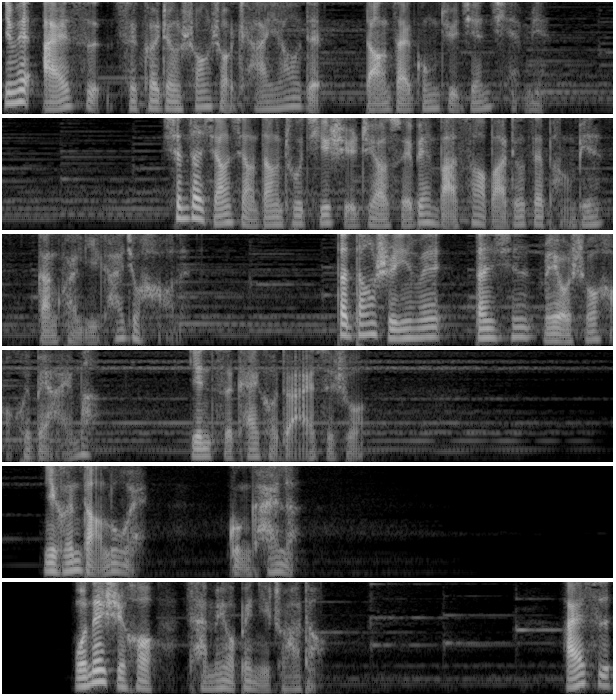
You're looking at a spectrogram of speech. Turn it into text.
因为 S 此刻正双手叉腰的挡在工具间前面。现在想想，当初其实只要随便把扫把丢在旁边，赶快离开就好了。但当时因为担心没有收好会被挨骂，因此开口对 S 说：“你很挡路哎，滚开了。”我那时候才没有被你抓到。S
